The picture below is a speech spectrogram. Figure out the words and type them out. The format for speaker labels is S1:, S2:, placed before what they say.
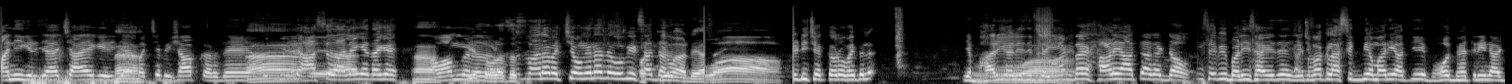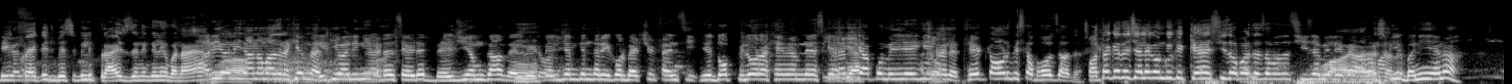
S1: पानी गिर जाए चाय गिर जाए
S2: हाँ।
S1: बच्चे पेशाब कर दें भी
S2: हाँ।
S1: हाथ से डालेंगे ताकि
S2: हाँ,
S1: आवाम को
S2: थोड़ा सा
S1: बारह बच्चे होंगे ना तो वो भी एक साथ
S2: है
S1: चेक करो भाई पहले। ये भारी वाली जिप लगी है। भाई साढ़े हाथ का गड्ढा हो। इनसे भी बड़ी साइज़ है। अजवा क्लासिक भी हमारी आती है बहुत बेहतरीन आर्टिकल
S2: पैकेज बेसिकली प्राइस देने के लिए बनाया है।
S1: भारी वाली जाना माज रखी हमने हल्की वाली नहीं रेडल सेड है बेल्जियम का वेलवेट बेल्जियम के अंदर एक और बेडशीट फैंसी ये दो पिलो रखे हुए हमने। इसके की आपको मिल जाएगी। मैंने थ्रेड काउंट भी इसका बहुत ज़्यादा पता कहते चलेगा उनको कि क्या ऐसी ज़बरदस्त ज़बरदस्त चीज़ें मिलेगा? बनी है ना।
